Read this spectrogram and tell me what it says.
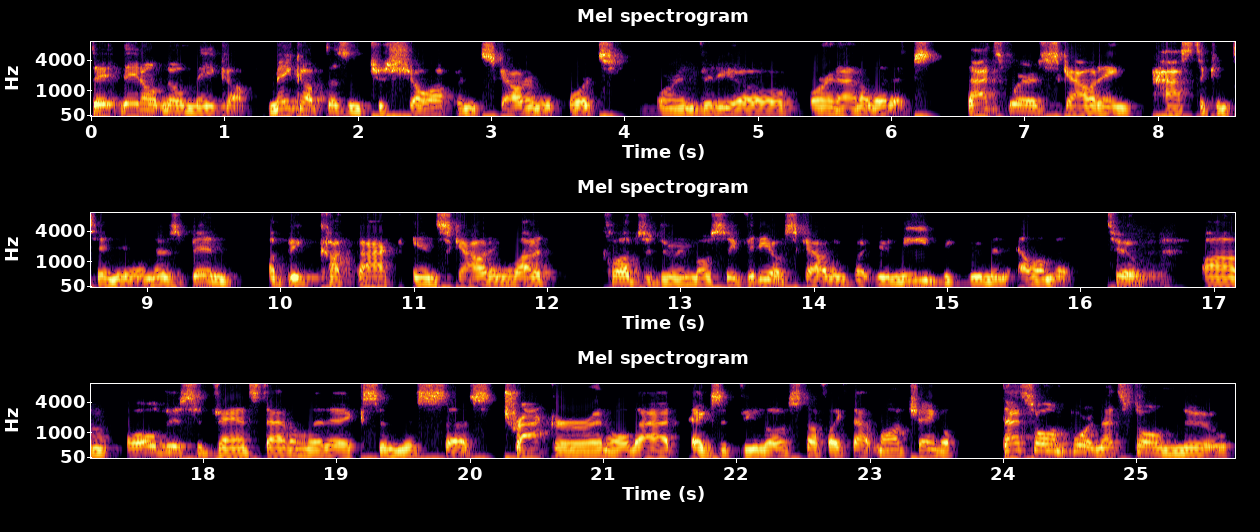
They, they don't know makeup. Makeup doesn't just show up in scouting reports or in video or in analytics. That's where scouting has to continue. And there's been a big cutback in scouting. A lot of clubs are doing mostly video scouting, but you need the human element too. Um, all this advanced analytics and this uh, tracker and all that, exit velo, stuff like that, launch angle, that's all important. That's all new,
